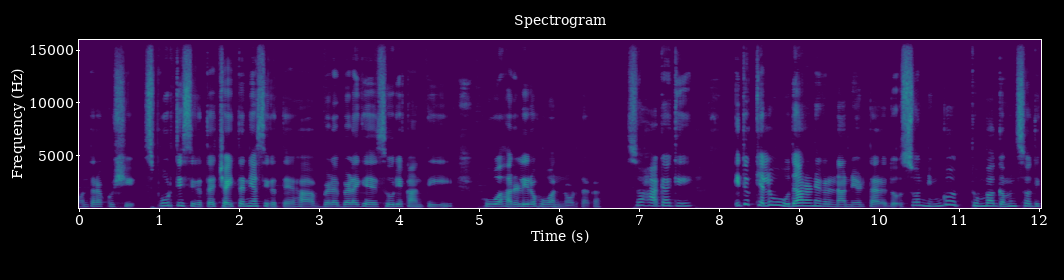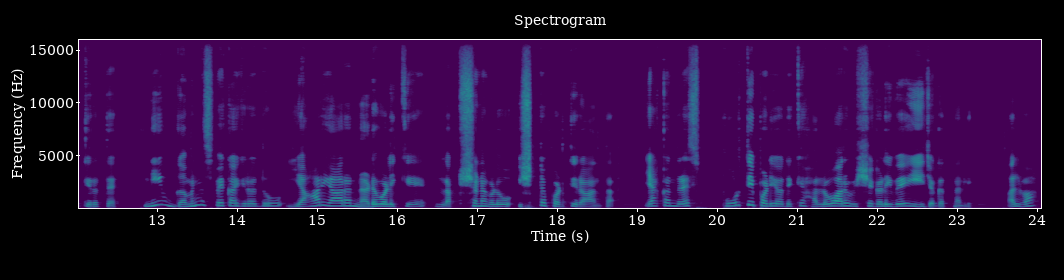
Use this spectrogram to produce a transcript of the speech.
ಒಂಥರ ಖುಷಿ. ಸ್ಫೂರ್ತಿ ಸಿಗುತ್ತೆ, ಚೈತನ್ಯ ಸಿಗುತ್ತೆ, ಹಾ, ಬೆಳೆ, ಬೆಳಗ್ಗೆ ಸೂರ್ಯಕಾಂತಿ ಹೂವು, ಹರಳಿರೋ ಹೂವನ್ನು ನೋಡಿದಾಗ. ಸೊ, ಹಾಗಾಗಿ ಇದು ಕೆಲವು ಉದಾಹರಣೆಗಳು ನಾನು ಹೇಳ್ತಾ ಇರೋದು. ಸೊ, ನಿಮಗೂ ತುಂಬ ಗಮನಿಸೋದಕ್ಕಿರುತ್ತೆ. ನೀವು ಗಮನಿಸಬೇಕಾಗಿರೋದು ಯಾರ್ಯಾರ ನಡವಳಿಕೆ ಲಕ್ಷಣಗಳು ಇಷ್ಟಪಡ್ತೀರಾ ಅಂತ. ಯಾಕಂದರೆ ಸ್ಫೂರ್ತಿ ಪಡೆಯೋದಕ್ಕೆ ಹಲವಾರು ವಿಷಯಗಳಿವೆ ಈ ಜಗತ್ತಿನಲ್ಲಿ ಅಲ್ವಾ?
